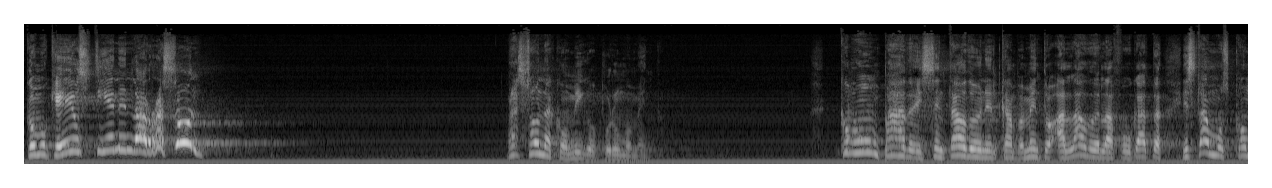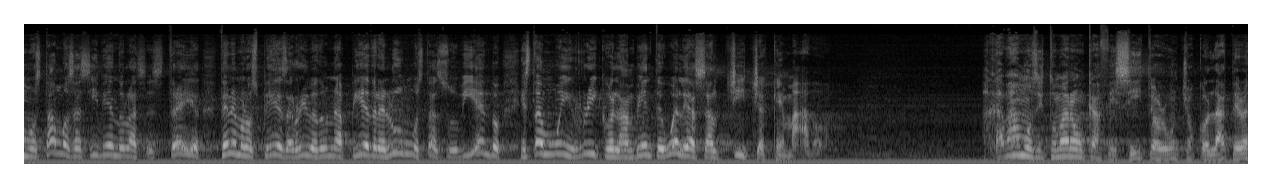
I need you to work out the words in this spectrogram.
como que ellos tienen la razón. Razona conmigo por un momento. Como un padre sentado en el campamento al lado de la fogata, estamos como estamos así viendo las estrellas, tenemos los pies arriba de una piedra, el humo está subiendo, está muy rico, el ambiente huele a salchicha quemado. Acabamos de tomar un cafecito o un chocolate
